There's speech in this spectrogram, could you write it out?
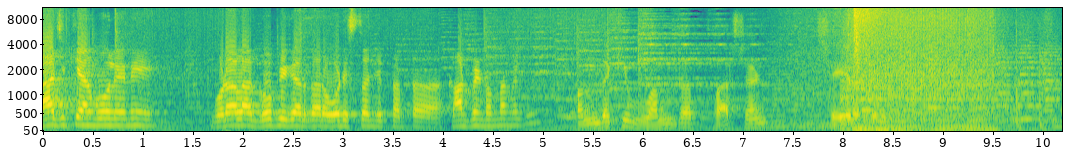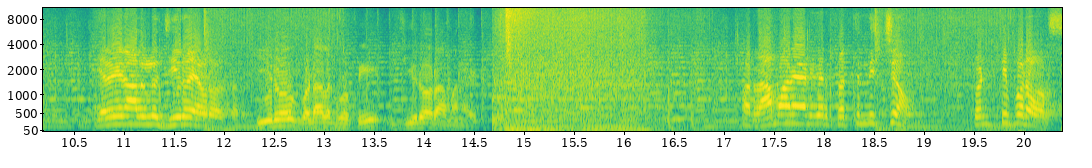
రాజకీయ అనుభవం లేని గుడాల గోపి గారి ద్వారా ఓడిస్తా అని చెప్పి అంత కాన్ఫిడెంట్ ఉందా మీకు? వందకి వంద పర్సెంట్ షేర్ ఇరవై నాలుగులో జీరో ఎవరు అవుతారు? Hero Godala Gopi zero Ramanaidu. రామానాయుడు గారు ప్రతినిత్యం ట్వంటీ ఫోర్ అవర్స్.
